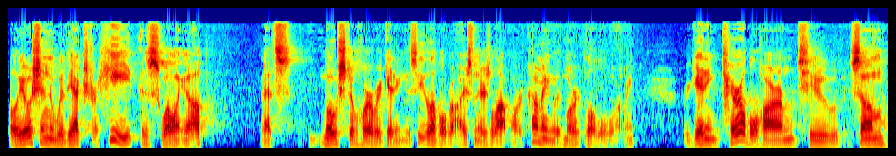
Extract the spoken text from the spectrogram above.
Well, the ocean with the extra heat is swelling up. That's most of where we're getting the sea level rise, and there's a lot more coming with more global warming. We're getting terrible harm to some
